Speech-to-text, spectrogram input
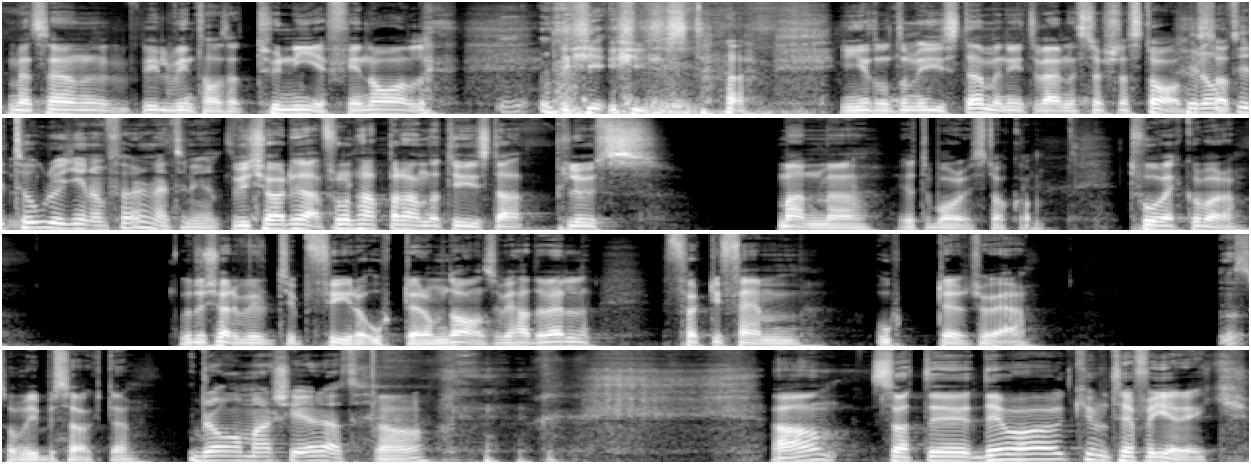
Men sen vill vi inte ha så här, turnéfinal i Ystad. Inget ont om Ystad, men det är inte världens största stad. Hur lång tid tog det att genomföra den här turnén? vi körde där, från Haparanda till Ystad plus Malmö, Göteborg, Stockholm. Två veckor bara. Och då körde vi typ fyra orter om dagen, så vi hade väl 45 orter tror jag. Som vi besökte. Bra marscherat. Ja, ja så att det, det var kul att träffa Erik.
